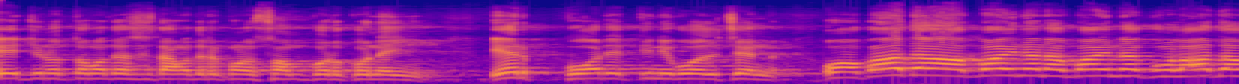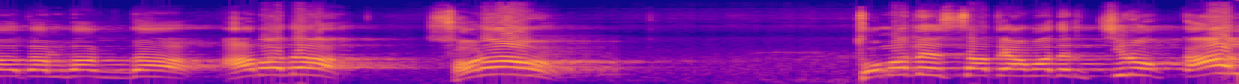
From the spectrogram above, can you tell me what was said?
এই জন্য তোমাদের সাথে আমাদের কোনো সম্পর্ক নেই। এরপরে তিনি বলছেন ও বাদা বাইনা না বাইনা তাল বাগদা, আবাদা, শোনো, তোমাদের সাথে আমাদের চিরকাল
